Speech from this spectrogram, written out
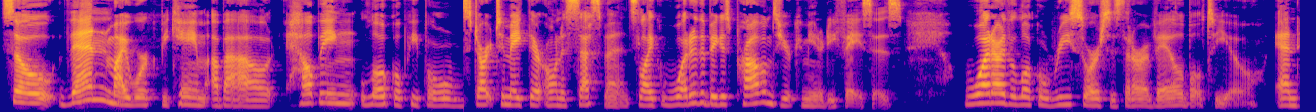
so then my work became about helping local people start to make their own assessments. Like, what are the biggest problems your community faces? What are the local resources that are available to you? And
